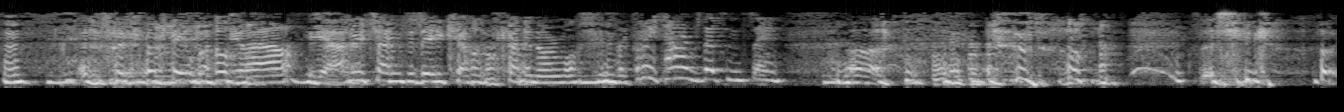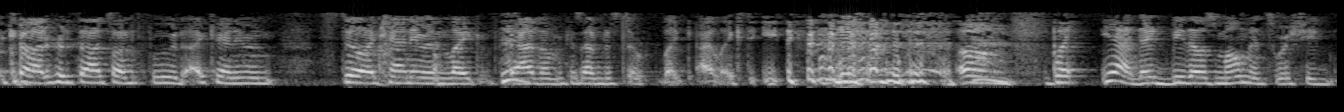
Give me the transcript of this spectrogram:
and it's like, okay, well, Well, yeah. three times a day counts kind of normal. She was like, three times, that's insane. Uh, so she, oh God, her thoughts on food, I can't even. Still, I can't even like fathom because I'm just a, like I like to eat. um, but yeah, there'd be those moments where she'd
